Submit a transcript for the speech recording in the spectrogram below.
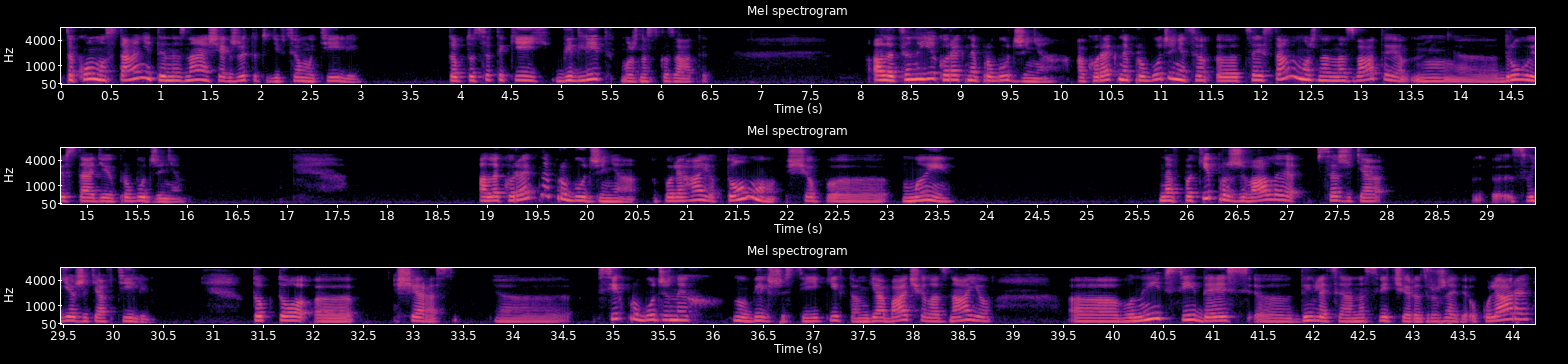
в такому стані ти не знаєш, як жити тоді в цьому тілі. Тобто, це такий відліт, можна сказати. Але це не є коректне пробудження. А коректне пробудження це, е, цей стан можна назвати е, другою стадією пробудження. Але коректне пробудження полягає в тому, щоб е, ми навпаки проживали все життя, своє життя в тілі. Тобто, е, ще раз, е, всіх пробуджених, ну, більшості, яких там я бачила, знаю, е, вони всі десь дивляться на світ через рожеві окуляри.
